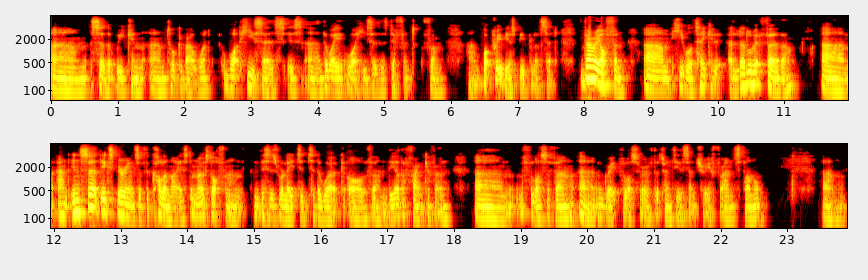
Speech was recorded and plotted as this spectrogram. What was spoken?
Um, so that we can um, talk about what what he says is uh, the way what he says is different from um, what previous people have said. Very often um, he will take it a little bit further um, and insert the experience of the colonized, and most often this is related to the work of um, the other francophone um, philosopher, um, great philosopher of the 20th century, Frantz Fanon. Um,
